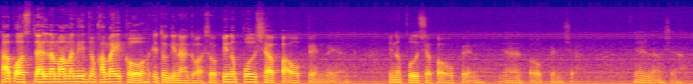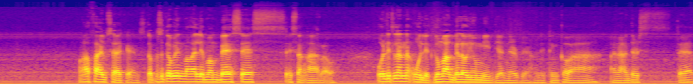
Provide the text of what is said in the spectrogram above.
Tapos, dahil namamanhid yung kamay ko, ito ginagawa. So, pinupull siya pa-open. Ganyan. Pinupull siya pa-open. Yan, pa-open siya. Yan lang siya. Mga 5 seconds. Tapos gawin mga limang beses sa isang araw. Ulit lang na ulit. Gumagalaw yung median nerve. Yan. Ulitin ko ha. Another step.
